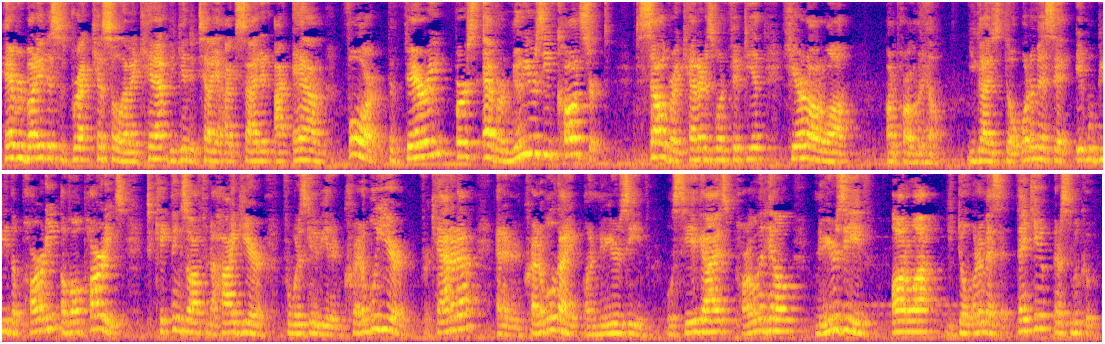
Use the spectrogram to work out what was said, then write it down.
Hey everybody, this is Brett Kissel, and I cannot begin to tell you how excited I am for the very first ever New Year's Eve concert to celebrate Canada's 150th here in Ottawa on Parliament Hill. You guys don't want to miss it. It will be the party of all parties to kick things off into high gear for what is going to be an incredible year for Canada and an incredible night on New Year's Eve. We'll see you guys, Parliament Hill, New Year's Eve, Ottawa. You don't want to miss it. Thank you. Merci beaucoup.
